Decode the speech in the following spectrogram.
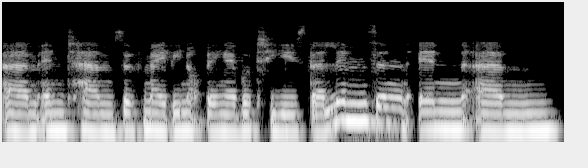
um, in terms of maybe not being able to use their limbs in in um,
